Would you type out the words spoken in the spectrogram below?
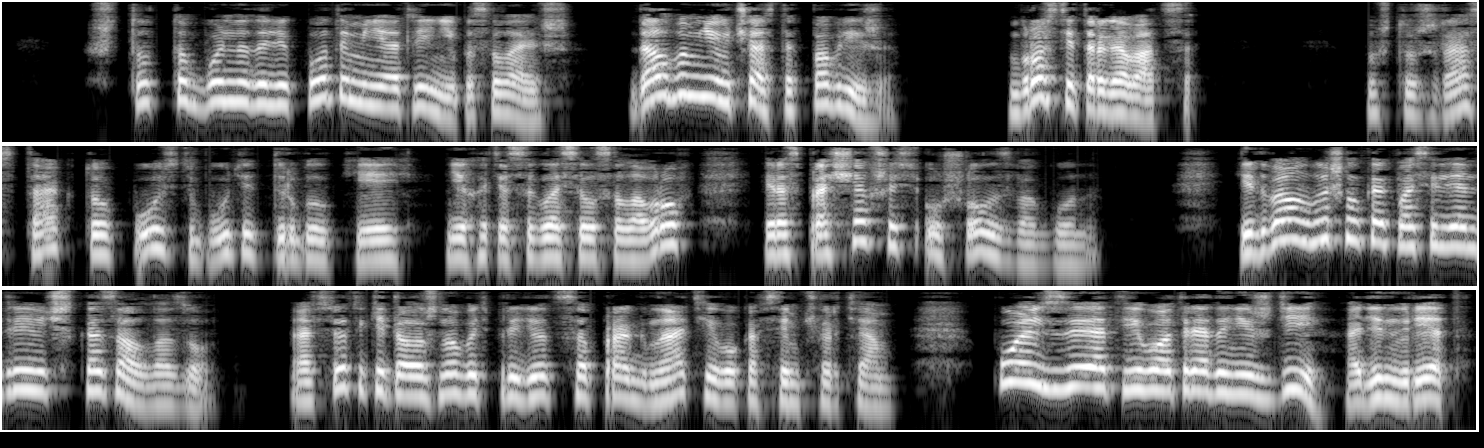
— Что-то больно далеко ты меня от линии посылаешь. Дал бы мне участок поближе. Бросьте торговаться. — Ну что ж, раз так, то пусть будет Дерблкей, — нехотя согласился Лавров и, распрощавшись, ушел из вагона. Едва он вышел, как Василий Андреевич сказал Лазо. А все-таки, должно быть, придется прогнать его ко всем чертям. Пользы от его отряда не жди, один вред.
